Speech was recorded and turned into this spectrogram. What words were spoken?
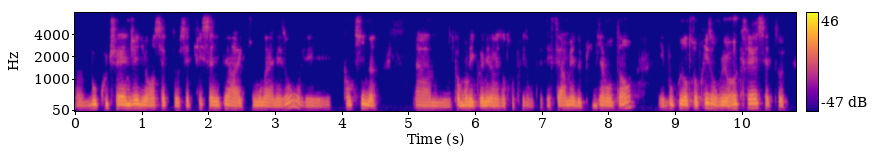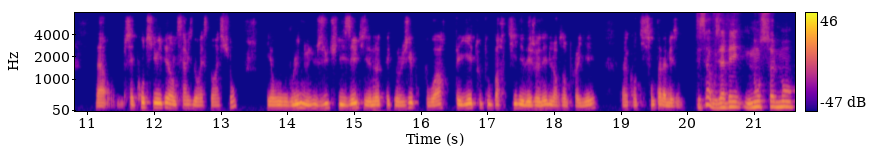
beaucoup challengée durant cette, cette crise sanitaire avec tout le monde à la maison. Les cantines, comme on les connaît dans les entreprises, ont été fermées depuis bien longtemps. Et beaucoup d'entreprises ont voulu recréer cette, bah, cette continuité dans le service de restauration et ont voulu nous utiliser, utiliser notre technologie pour pouvoir payer tout ou partie des déjeuners de leurs employés quand ils sont à la maison. C'est ça, vous avez non seulement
